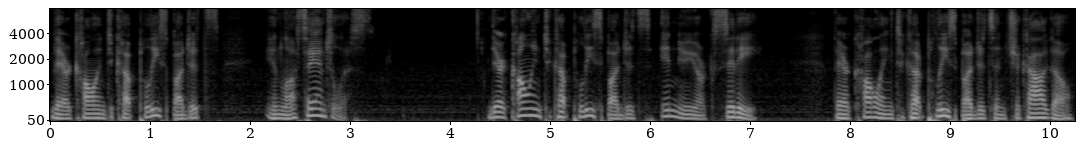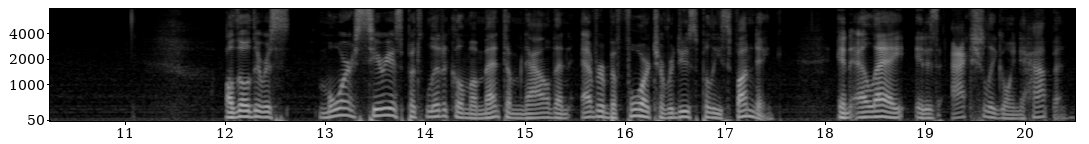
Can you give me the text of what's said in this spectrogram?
They are calling to cut police budgets in Los Angeles. They are calling to cut police budgets in New York City. They are calling to cut police budgets in Chicago. Although there is more serious political momentum now than ever before to reduce police funding, in LA it is actually going to happen.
